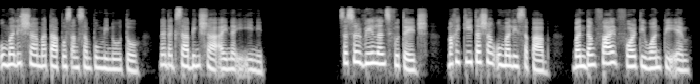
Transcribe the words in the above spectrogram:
Umalis siya matapos ang sampung minuto na nagsabing siya ay naiinit. Sa surveillance footage, makikita siyang umalis sa pub, bandang 5.41pm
